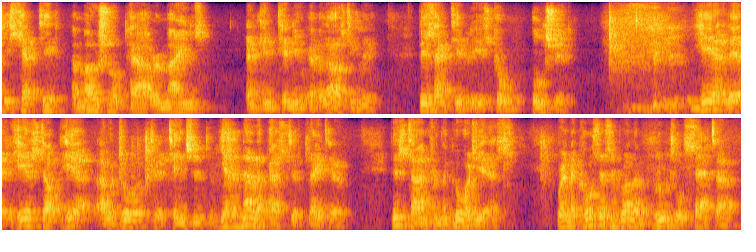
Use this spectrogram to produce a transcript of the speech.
deceptive emotional power remains and continue everlastingly. This activity is called bullshit. Here, here, stop, here, I would draw attention to yet another passage of Plato, this time from the Gorgias, where in the course of some rather brutal satire,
